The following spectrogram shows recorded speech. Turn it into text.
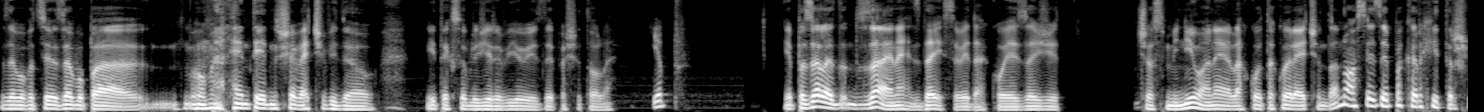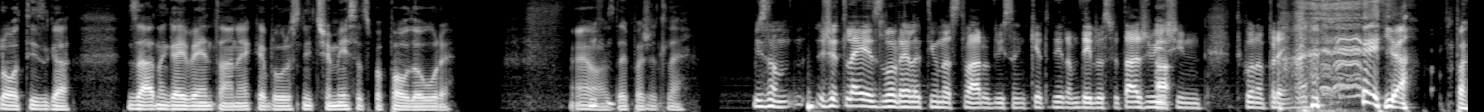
Zdaj bo pa, cel, zdaj bo pa bomo imeli en teden še več videov, itek so bližje reviewi, zdaj pa še tole. yep. Je pa zdaj, zdaj, ne, zdaj, seveda, ko je zdaj že čas minil, ne, lahko takoj rečem, da no, se je zdaj pa kar hitro šlo od tistega zadnjega eventa, ne, ki je bilo v resnici še mesec pa pol do ure. Evo, zdaj pa že tle. Mislim, že tle je zelo relativna stvar, odvisen, kjer delam delo sveta živiš A. in tako naprej. Ja, pa,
